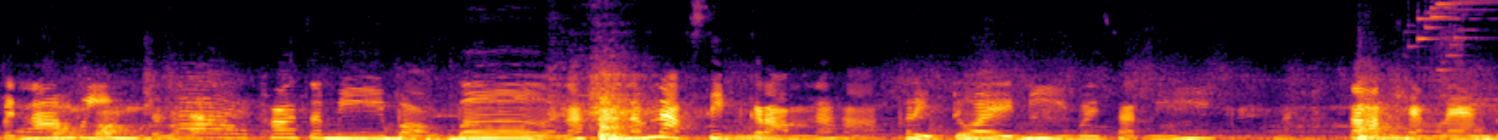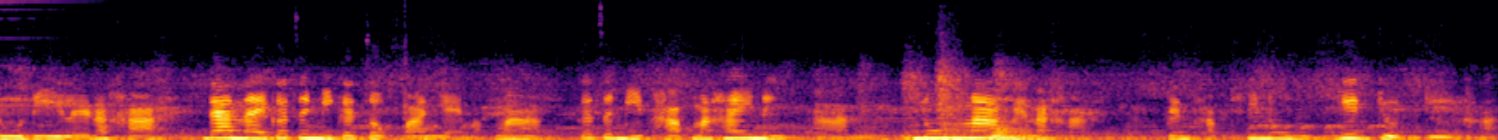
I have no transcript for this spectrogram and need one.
เป็นหน้าผู้หญิงเข้างจะมีบอกเบอร์นะคะ น้ำหนัก 10 กรัมนะคะ ผลิตด้วยนี่บริษัทนี้นะคะตลับแข็งแรงดูดีเลยนะคะ ด้านในก็จะมีกระจกบานใหญ่มากๆ ก็จะมีพับมาให้ 1 อัน นุ่มมากเลยนะคะ เป็นพับที่นุ่มยืดหยุ่นดีค่ะ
